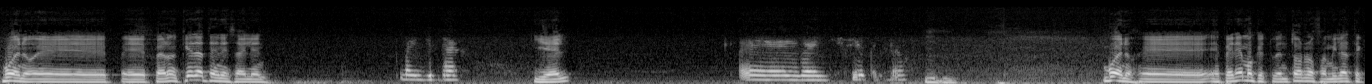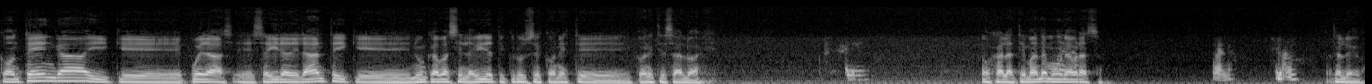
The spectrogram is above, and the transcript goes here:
Bueno, eh, eh, perdón, ¿qué edad tenés, Ailén? 23, ¿Y él? eh, 27 creo. Bueno, eh, esperemos que tu entorno familiar te contenga y que puedas eh, seguir adelante y que nunca más en la vida te cruces con este, con este salvaje. Sí. Ojalá, te mandamos un abrazo. Bueno, chao. Hasta luego.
